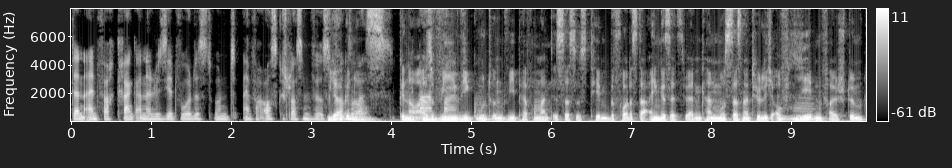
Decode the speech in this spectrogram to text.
dann einfach krank analysiert wurdest und einfach ausgeschlossen wirst Ja, von genau. Genau, also wie, wie gut Mhm. und wie performant ist das System, bevor das da eingesetzt werden kann, muss das natürlich auf jeden Fall stimmen.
